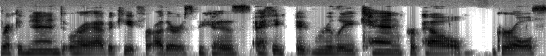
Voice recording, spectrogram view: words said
recommend or I advocate for others because I think it really can propel girls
